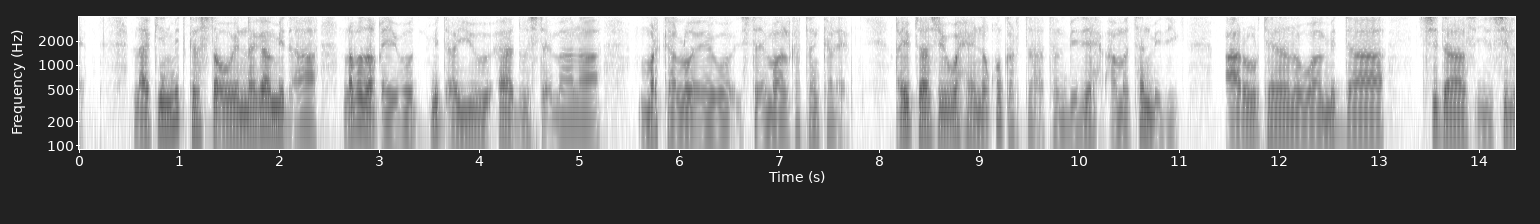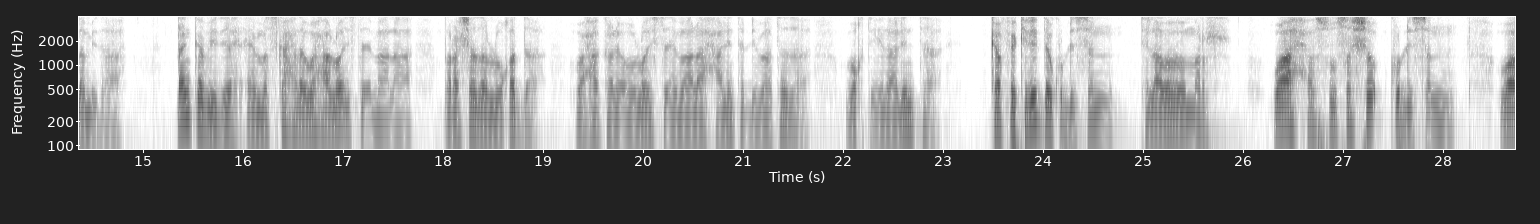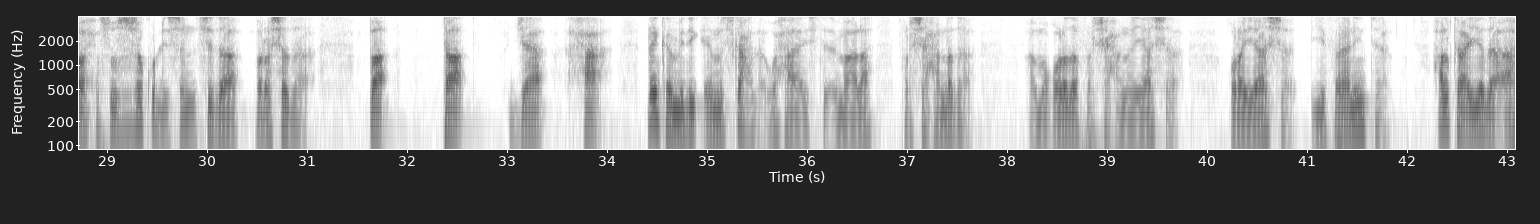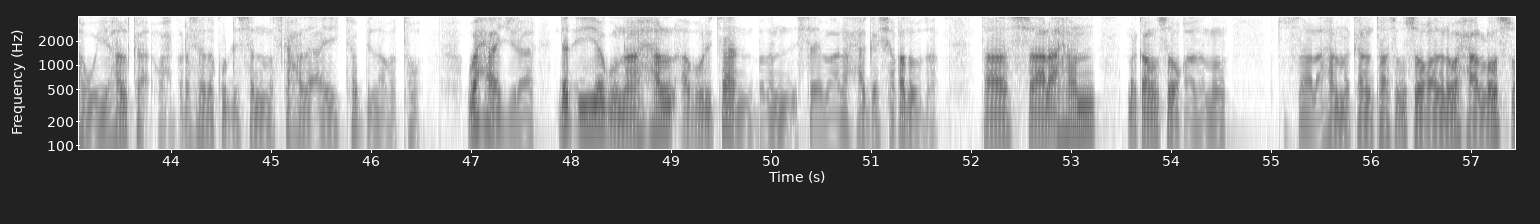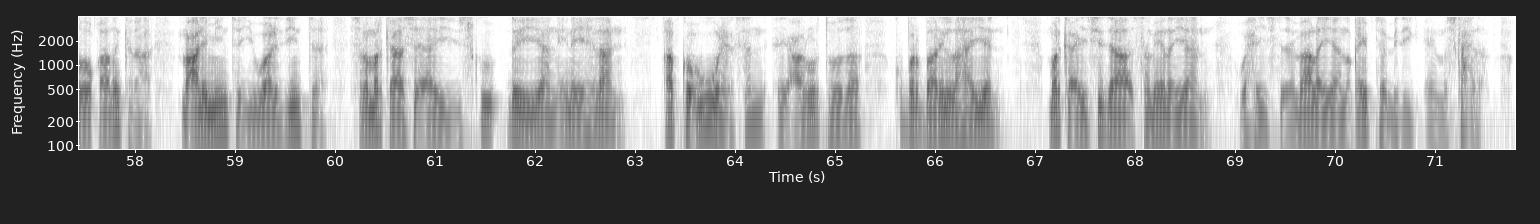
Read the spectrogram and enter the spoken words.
Laakiin mid kasta oo inaga mid ah labada qaybood mid ayuu aada u isticmaalaa marka loo eego isticmaalka tan kale. Qeybtaasi waxay noqon kartaa tan bidix ama tan midig. Caruurteennana waa middaa sidaas iyo si la mid ah dhanka bidix ee maskaxda waxaa loo isticmaalaa barashada luuqadda waxaa kale oo loo isticmaalaa xalinta dhibaatada waqti ilaalinta ka fikiridda ku dhisan tilaababa mar waa xusuusasho ku dhisan waa xusuusasho ku dhisan sida barashada ba ta ja xa dhanka midig ee maskaxda waxaa isticmaala farshaxanada ama qolada farshaxanayaasha qorayaasha iyo fanaaniinta halka iyada ah weye halka waxbarashada ku dhisan maskaxda ay ka bilaabato. Waxaa jira dad iyaguna hal abuuritaan badan isticmaala xagga shaqadooda. Tusaale ahaan markaan u soo qaadano tusaale ahaan markaanu taasi u soo qaadano waxaa loo soo qaadan karaa macalimiinta iyo waalidiinta islamarkaasi ay isku dayayaan inay helaan habka ugu wanaagsan ay caruurtooda ku barbaarin lahaayeen. Marka ay sidaa sameynayaan waxay isticmaalayaan qeybta midig ee maskaxda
